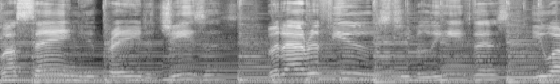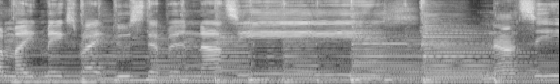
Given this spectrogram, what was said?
While saying you pray to Jesus, but I refuse to believe this. You are might makes right, goose stepping Nazis. Nazis.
